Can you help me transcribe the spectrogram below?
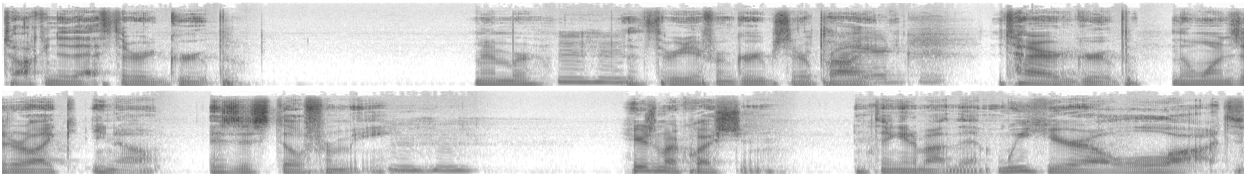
talking to that third group. Remember mm-hmm. the three different groups that are probably tired the tired group, the ones that are like, you know, is this still for me? Mm-hmm. Here's my question. And thinking about them, we hear a lot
